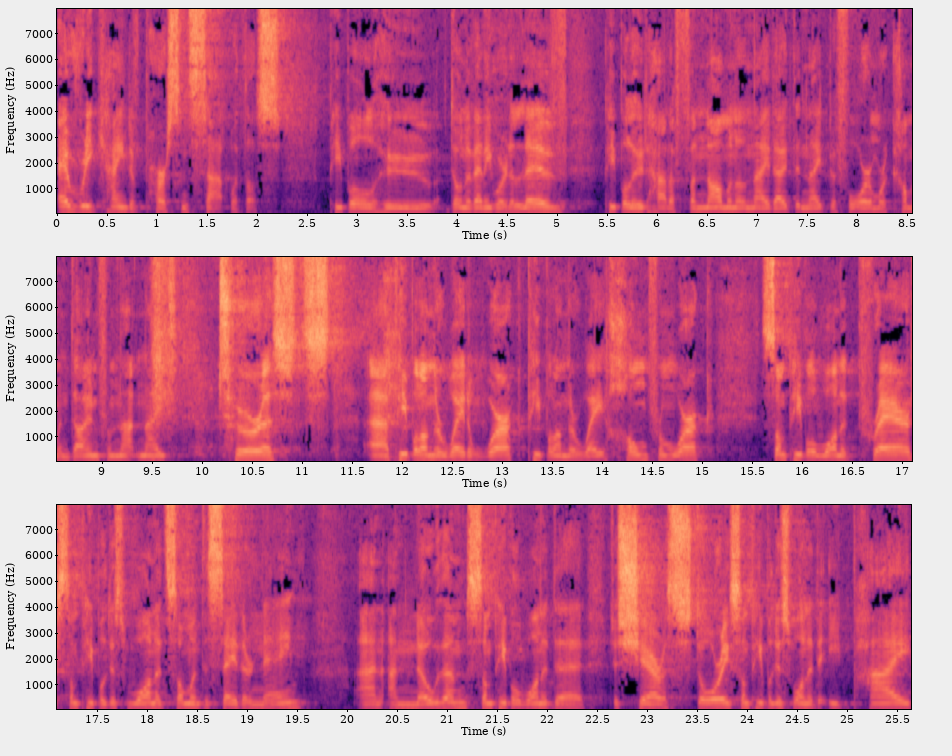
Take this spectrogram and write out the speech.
every kind of person sat with us people who don't have anywhere to live, people who'd had a phenomenal night out the night before and were coming down from that night, tourists, uh, people on their way to work, people on their way home from work. Some people wanted prayer. Some people just wanted someone to say their name and, and know them. Some people wanted to just share a story. Some people just wanted to eat pie.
